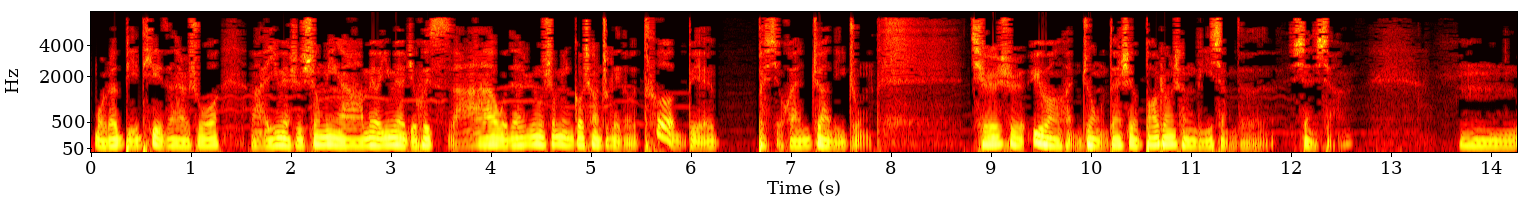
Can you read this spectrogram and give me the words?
抹着鼻涕在那说啊，音乐是生命啊，没有音乐就会死啊，我在用生命歌唱之类的，特别不喜欢这样的一种，其实是欲望很重，但是又包装成理想的现象。嗯，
